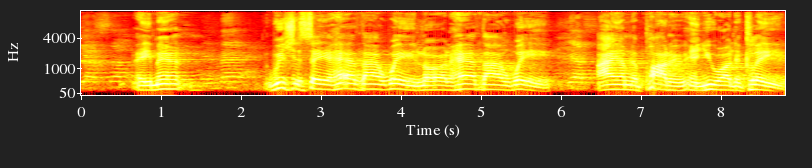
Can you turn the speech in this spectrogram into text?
Yes, Amen. We should say, Have thy way, Lord, have thy way. Yes. I am the potter and you are the clay.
